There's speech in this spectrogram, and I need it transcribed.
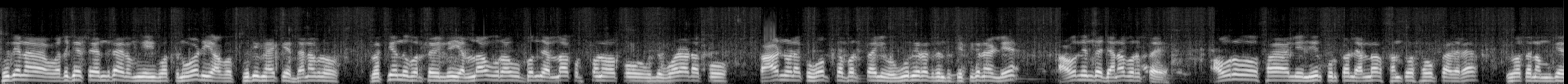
ಸುದಿನ ಒದಗೈತೆ ಅಂದರೆ ನಮಗೆ ಇವತ್ತು ನೋಡಿ ಆ ಕುರಿ ಮೇಕೆ ದನಗಳು ಪ್ರತಿಯೊಂದು ಬರ್ತವೆ ಇಲ್ಲಿ. ಎಲ್ಲ ಊರಾಗ ಬಂದು ಎಲ್ಲ ಕುಟ್ಕೊಂಡು ಹೋಗಕ್ಕೂ, ಇಲ್ಲಿ ಓಡಾಡೋಕ್ಕೂ, ಕಾಡು ನೋಡೋಕೆ ಹೋಗ್ತಾ ಬರ್ತಾ ಇಲ್ಲಿ ಊರಿರೋದ್ರಿಂದ ಕಿತ್ಕನಹಳ್ಳಿ. ಅವರಿಂದ ಜನ ಬರುತ್ತೆ. ಅವರು ಸಹ ಅಲ್ಲಿ ನೀರು ಕುಡ್ಕೊಂಡು ಎಲ್ಲರೂ ಸಂತೋಷ ಹೋಗ್ತಾ ಇದ್ದಾರೆ. ಇವತ್ತು ನಮಗೆ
